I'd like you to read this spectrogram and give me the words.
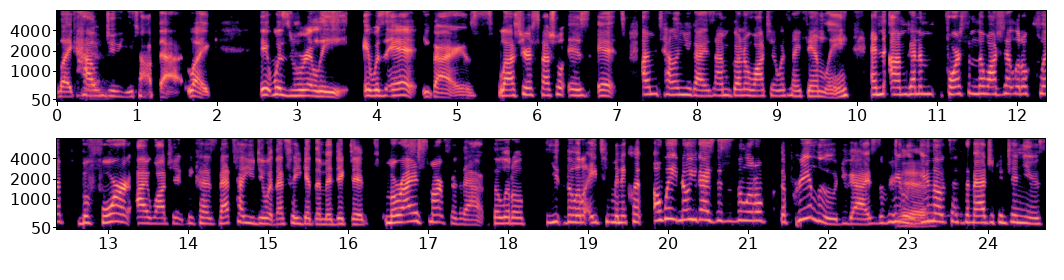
like how Yeah. do you top that like it was really it was it you guys last year's special is it i'm telling you guys i'm gonna watch it with my family and i'm gonna force them to watch that little clip before i watch it because that's how you do it that's how you get them addicted mariah's smart for that the little the little 18 minute clip oh wait no you guys this is the little the prelude you guys the prelude Yeah. even though it says the magic continues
